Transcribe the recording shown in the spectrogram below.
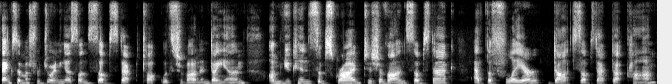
thanks so much for joining us on Substack Talk with Chevanne and Diane. Um, you can subscribe to Chevanne's Substack at theflare.substack.com.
